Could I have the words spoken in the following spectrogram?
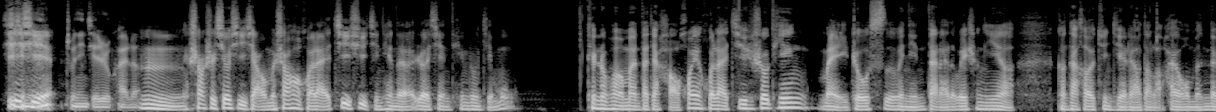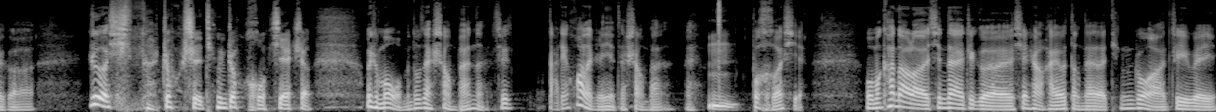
谢谢祝您节日快乐。嗯，稍事休息一下，我们稍后回来继续今天的热线听众节目。听众朋友们，大家好，欢迎回来继续收听每周四为您带来的微声音啊。刚才和俊杰聊到了，还有我们那个热心的忠实听众洪先生，为什么我们都在上班呢？这打电话的人也在上班，哎，嗯，不和谐。我们看到了，现在这个线上还有等待的听众啊，这位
